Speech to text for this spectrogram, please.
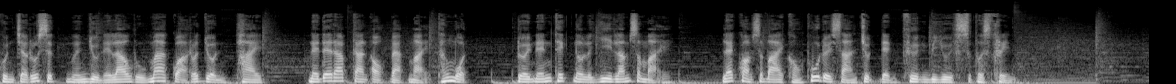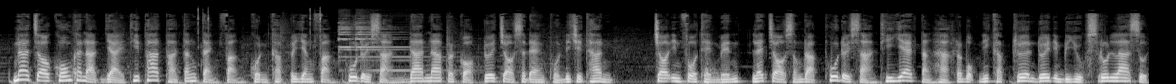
คุณจะรู้สึกเหมือนอยู่ในเล้าหรูมากกว่ารถยนต์ภายในได้รับการออกแบบใหม่ทั้งหมด โดยเน้นเทคโนโลยีล้ำสมัย และความสบายของผู้โดยสารจุดเด่นคือ BU Super Screen หน้าจอโค้งขนาดใหญ่ที่พาดผ่านตั้งแต่ฝั่งคนขับไปยังฝั่งผู้โดยสารด้านหน้าประกอบด้วยจอแสดงผลดิจิทัล จออินโฟเทนเมนต์และจอสำหรับผู้โดยสารที่แยกต่างหากระบบนี้ขับเคลื่อนด้วย MBUX รุ่นล่าสุด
